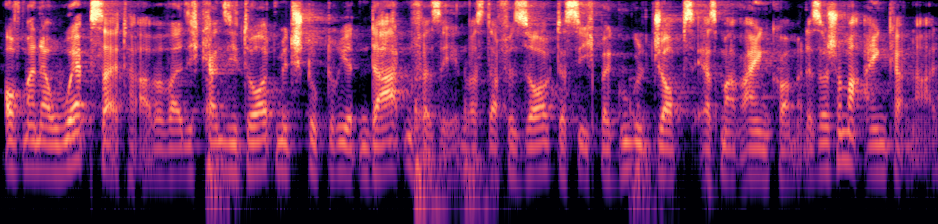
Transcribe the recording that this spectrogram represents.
auf meiner Website habe, weil ich kann sie dort mit strukturierten Daten versehen, was dafür sorgt, dass ich bei Google Jobs erstmal reinkomme. Das ist ja schon mal ein Kanal.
